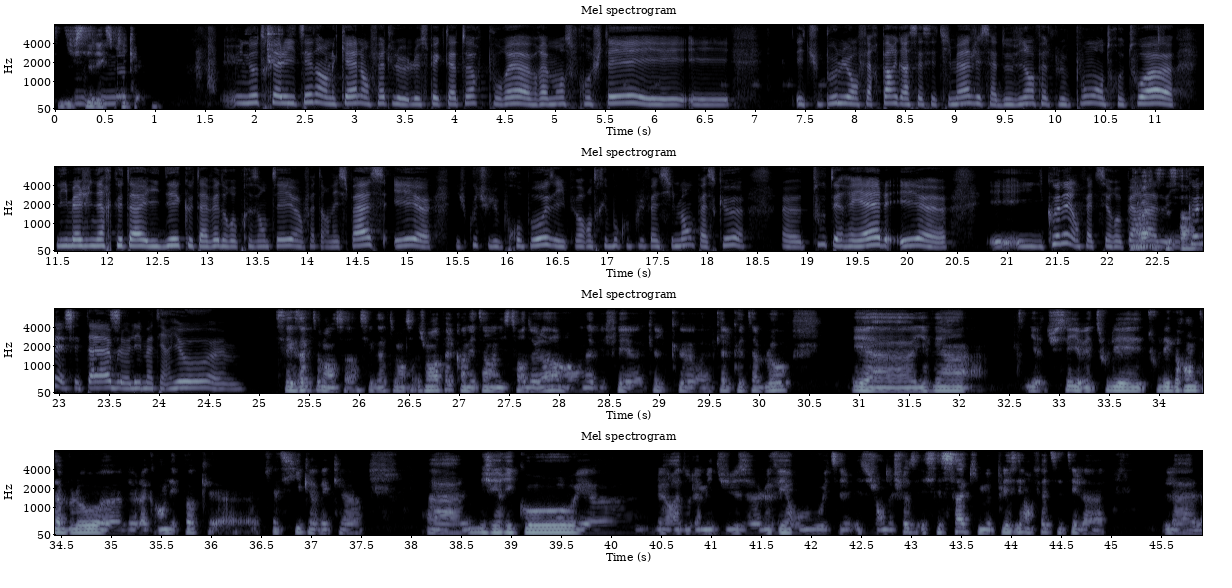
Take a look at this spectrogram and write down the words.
c'est difficile d'expliquer. Une autre réalité dans laquelle en fait le, spectateur pourrait euh, vraiment se projeter et, et tu peux lui en faire part grâce à cette image et ça devient en fait le pont entre toi, l'imaginaire que tu as et l'idée que tu avais de représenter en fait un espace et du coup tu lui proposes et il peut rentrer beaucoup plus facilement parce que tout est réel et, et, il connaît en fait ces repères-là, il connaît ces tables, les matériaux. C'est exactement ça, c'est exactement ça. Je me rappelle qu'en étant en histoire de l'art, on avait fait quelques, quelques tableaux et il y avait un, tu sais, il y avait tous les, tous les grands tableaux euh, de la grande époque euh, classique avec euh, Jéricho et le radeau de la Méduse, le verrou et ce, genre de choses. Et c'est ça qui me plaisait en fait, c'était la, la,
